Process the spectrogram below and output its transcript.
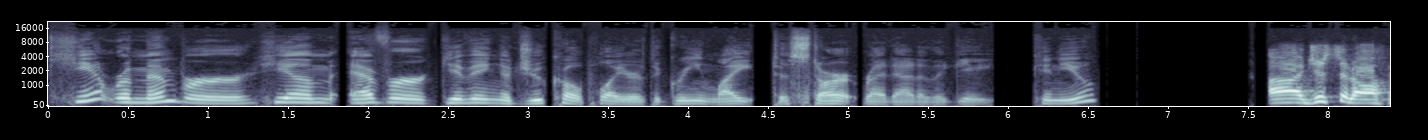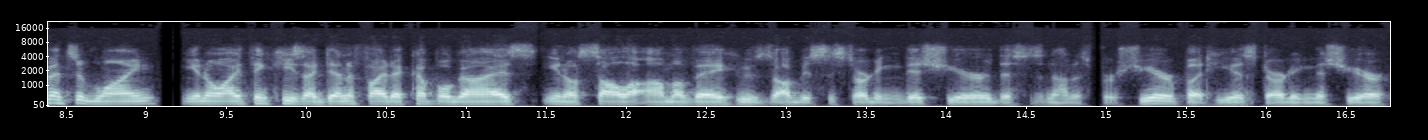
can't remember him ever giving a JUCO player the green light to start right out of the gate. Can you? Uh, just an offensive line. You know, I think he's identified a couple guys. You know, Sala Aumavae, who's obviously starting this year. This is not his first year, but he is starting this year.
